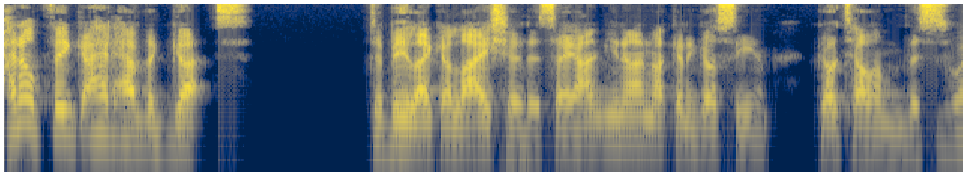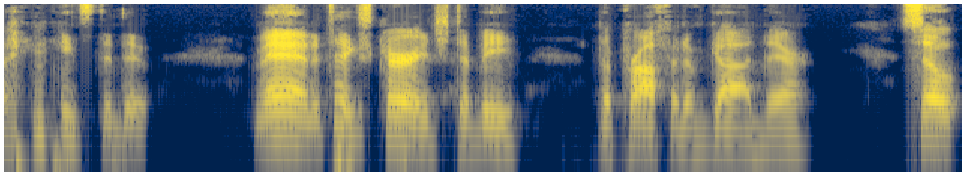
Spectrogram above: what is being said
I don't think I'd have the guts to be like Elisha to say, you know, I'm not going to go see him. Go tell him this is what he needs to do. Man, it takes courage to be the prophet of God there. So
